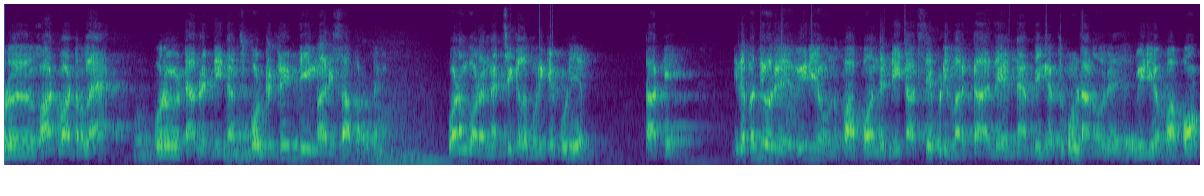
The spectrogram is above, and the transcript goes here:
ஒரு ஹாட் வாட்டர்ல ஒரு டேப்லெட் டீடாக்ஸ் போட்டுட்டு டீ மாதிரி சாப்பிடுறதுங்க. உடம்போட நச்சுக்களை முறிக்கக்கூடியது. ஓகே இதை பத்தி ஒரு வீடியோ ஒன்று பார்ப்போம். இந்த டீடாக்ஸ் எப்படி ஒர்க் ஆகுது என்ன அப்படிங்கிறதுக்கு உண்டான ஒரு வீடியோ பார்ப்போம்.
